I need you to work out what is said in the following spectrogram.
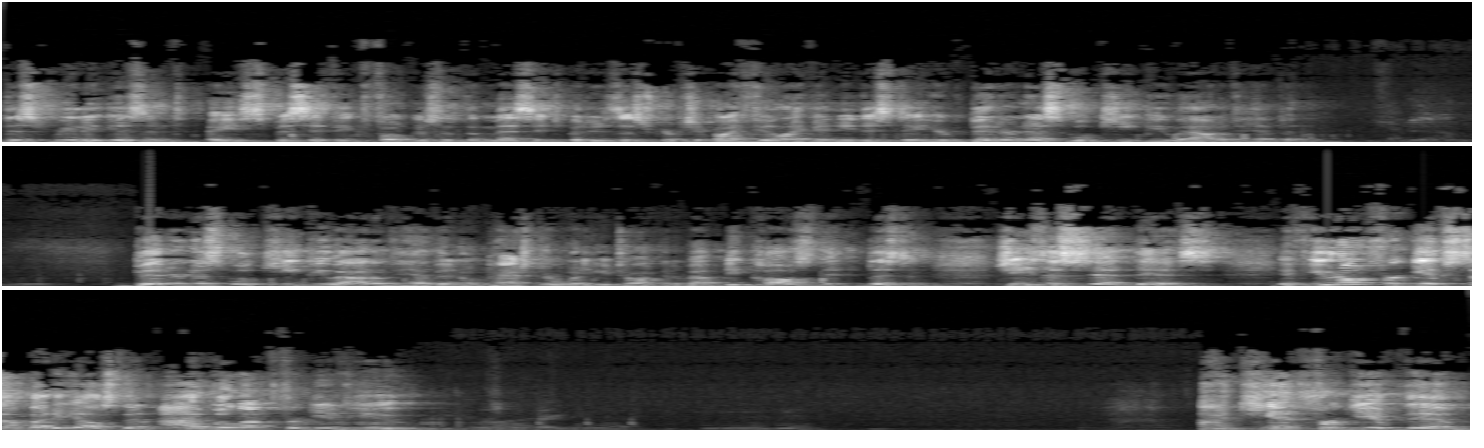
This really isn't a specific focus of the message, but it is a scripture. But I feel like I need to stay here. Bitterness will keep you out of heaven. Bitterness will keep you out of heaven. Oh, Pastor, what are you talking about? Because, listen, Jesus said this if you don't forgive somebody else, then I will not forgive you. I can't forgive them.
